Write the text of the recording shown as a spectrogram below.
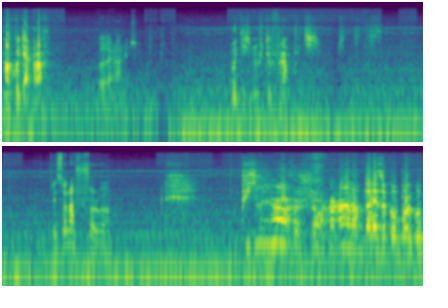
M-am făcut ea praf. Bă, rare și Bă, deci nu știu, frate. ce- Trebuie să o lași ușor, bă. Păi eu lasă ușor, dar n-am răbdare să cobor cu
